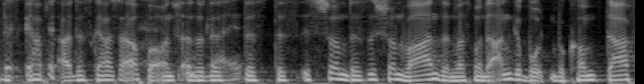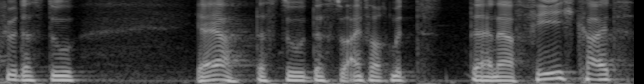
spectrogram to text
das gab es das gab's auch bei uns. Also das, das, das, ist schon, das ist schon Wahnsinn, was man da angeboten bekommt, dafür, dass du, ja, ja, dass du, dass du einfach mit deiner Fähigkeit,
